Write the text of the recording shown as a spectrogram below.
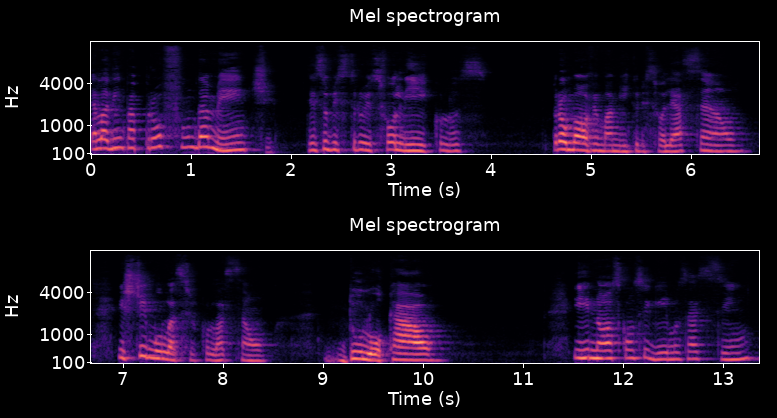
ela limpa profundamente desobstrui os folículos, promove uma microesfoliação, estimula a circulação do local e nós conseguimos assim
